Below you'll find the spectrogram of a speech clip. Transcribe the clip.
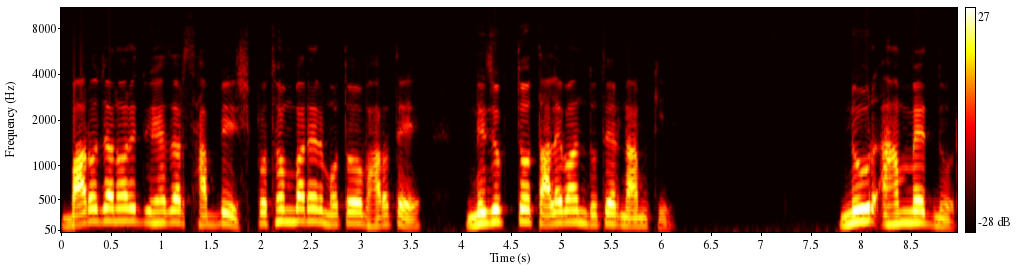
বারো জানুয়ারি দুই হাজার ছাব্বিশ প্রথমবারের মতো ভারতে নিযুক্ত তালেবান দূতের নাম কি? নূর আহমেদ নূর।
